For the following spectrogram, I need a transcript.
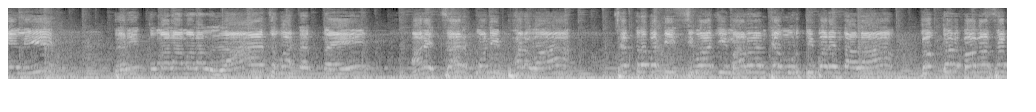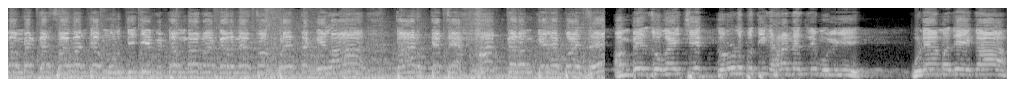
केली. तरी तुम्हाला मला लाज वाटत नाही. अरे जर कोणी फडवा छत्रपती शिवाजी महाराजांच्या मूर्तीपर्यंत आला डॉक्टर बाबासाहेब आंबेडकर साहेबांच्या मूर्तीची विटंबना करण्याचा प्रयत्न केला तर त्याचे मुलगी पुण्यामध्ये एका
